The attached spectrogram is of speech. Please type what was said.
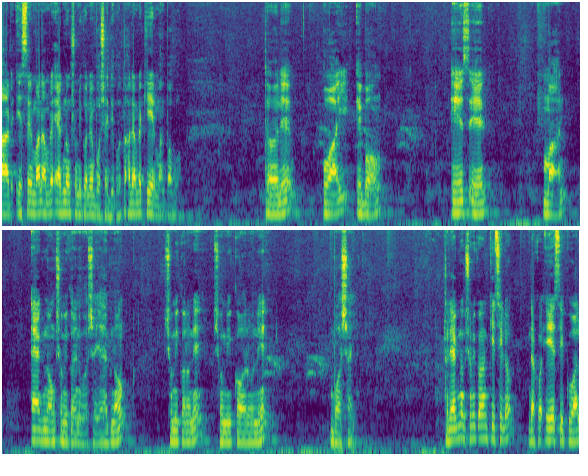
আর এস এর মান আমরা এক নং সমীকরণে বসাই দিব। তাহলে আমরা কে এর মান পাবো। তাহলে ওয়াই এবং এস এর মান এক নং সমীকরণে বসাই। এক নং সমীকরণে সমীকরণে বসাই। তাহলে এক নং সমীকরণ কি ছিল? দেখো এস ইকুয়াল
